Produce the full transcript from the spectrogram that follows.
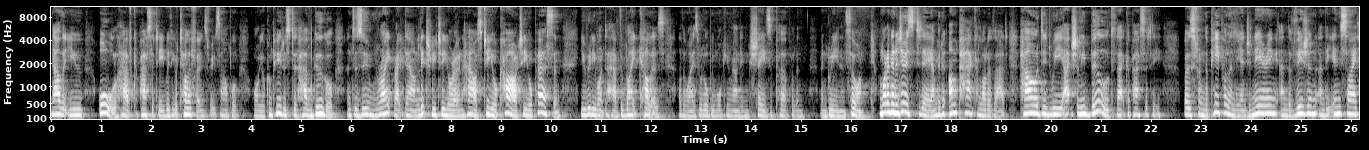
now that you all have capacity with your telephones, for example, or your computers to have Google and to zoom right, right down, literally to your own house, to your car, to your person, you really want to have the right colors. Otherwise, we'll all be walking around in shades of purple and and green and so on. And what I'm going to do is today, I'm going to unpack a lot of that. How did we actually build that capacity? Both from the people and the engineering and the vision and the insight,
